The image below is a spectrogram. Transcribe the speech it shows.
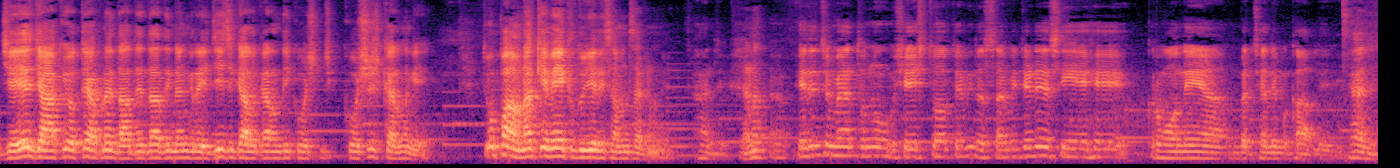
ਜੇ ਜਾ ਕੇ ਉੱਥੇ ਆਪਣੇ ਦਾਦੇ, ਦਾਦੀ ਨਾਲ ਅੰਗਰੇਜ਼ੀ 'ਚ ਗੱਲ ਕਰਨ ਦੀ ਕੋਸ਼ਿਸ਼ ਕੋਸ਼ਿਸ਼ ਕਰਨਗੇ, ਤੇ ਉਹ ਭਾਵਨਾ ਕਿਵੇਂ ਇੱਕ ਦੂਜੇ ਦੀ ਸਮਝ ਸਕਣਗੇ? ਹਾਂਜੀ। ਹੈਨਾ ਇਹਦੇ 'ਚ ਮੈਂ ਤੁਹਾਨੂੰ ਵਿਸ਼ੇਸ਼ ਤੌਰ ਤੇ ਵੀ ਦੱਸਾਂ ਵੀ ਜਿਹੜੇ ਅਸੀਂ ਇਹ ਕਰਵਾਉਨੇ ਆ ਬੱਚਿਆਂ ਦੇ ਮੁਕਾਬਲੇ ਜੀ। ਹਾਂਜੀ।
